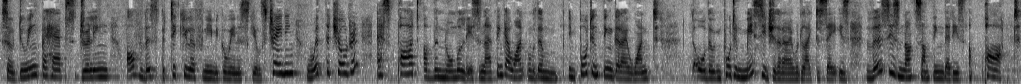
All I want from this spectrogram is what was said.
So, doing perhaps drilling of this particular phonemic awareness skills training with the children as part of the normal lesson. I think I want the important thing that I want or the important message that I would like to say is this is not something that is apart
